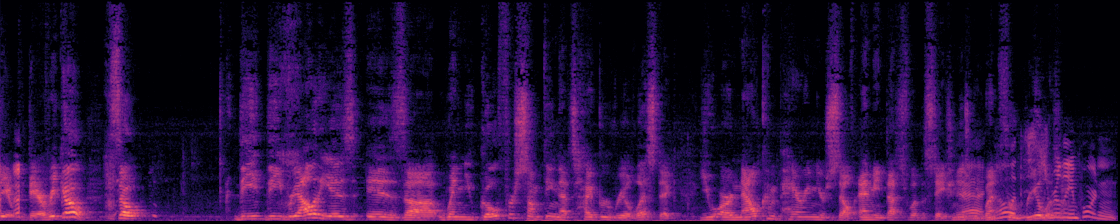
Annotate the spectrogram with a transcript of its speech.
There, there we go. So the the reality is is uh, when you go for something that's hyper realistic, you are now comparing yourself. I mean, that's what the station is. Yeah, we went no, for this realism. is really important.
